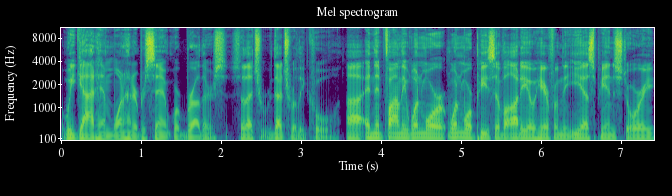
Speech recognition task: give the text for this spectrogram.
We got him 100%. We're brothers, so that's that's really cool. Uh, and then finally, one more one more piece of audio here from the ESPN story.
